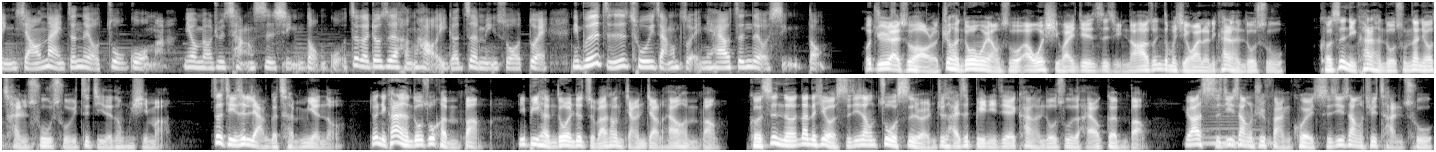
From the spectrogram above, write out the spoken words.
行销，那你真的有做过吗？你有没有去尝试行动过？这个就是很好一个证明，说对你不是只是出一张嘴，你还要真的有行动。我举例来说好了，就很多人会讲说啊，我喜欢一件事情，然后他说你怎么喜欢呢？你看了很多书，可是你看了很多书，那你有产出属于自己的东西吗？这其实是两个层面哦。就你看了很多书很棒，你比很多人就嘴巴上讲讲的还要很棒，可是呢，那那些有实际上做事的人，就是还是比你这些看很多书的还要更棒。因为他实际上去反馈，实际上去产出，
